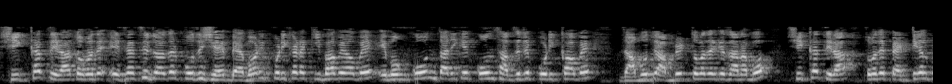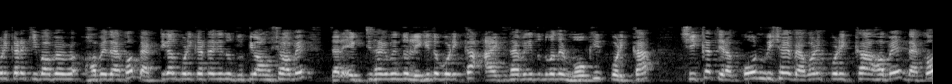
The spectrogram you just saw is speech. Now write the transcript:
শিক্ষার্থীরা তোমাদের এসএসসি দু হাজার পঁচিশে ব্যবহারিক পরীক্ষাটা কীভাবে হবে এবং কোন তারিখে কোন সাবজেক্টের পরীক্ষা হবে যাবতীয় আপডেট তোমাদেরকে জানাব। শিক্ষার্থীরা, তোমাদের প্র্যাকটিক্যাল পরীক্ষাটা কীভাবে হবে দেখো। প্র্যাকটিক্যাল পরীক্ষাটা কিন্তু দুটি অংশ হবে। যার একটি থাকবে কিন্তু লিখিত পরীক্ষা, আরেকটি থাকবে কিন্তু তোমাদের মৌখিক পরীক্ষা। শিক্ষার্থীরা, কোন বিষয়ে ব্যবহারিক পরীক্ষা হবে দেখো।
